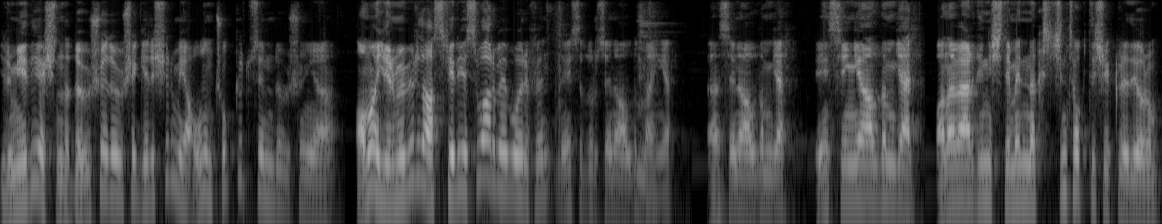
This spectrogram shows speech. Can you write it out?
27 yaşında dövüşe dövüşe gelişir mi ya? Oğlum çok kötü senin dövüşün ya. Ama 21 de askeriyesi var be bu herifin. Neyse dur seni aldım ben gel. Ben seni aldım gel. Insigne aldım gel. Bana verdiğin işlemeli nakış için çok teşekkür ediyorum.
